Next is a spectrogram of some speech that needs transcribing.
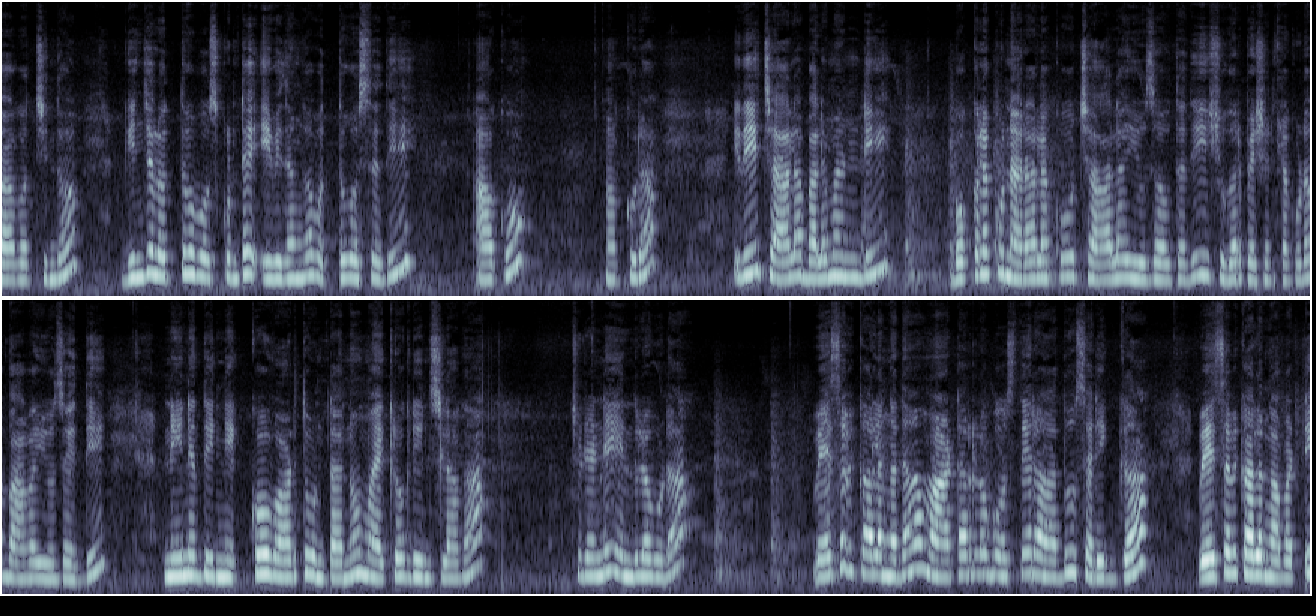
బాగా వచ్చిందో గింజలు ఒత్తుగా పోసుకుంటే ఈ విధంగా ఒత్తుగా వస్తుంది. ఆకు ఆకుకూర ఇది చాలా బలమండి. బొక్కలకు నరాలకు చాలా యూజ్ అవుతుంది. షుగర్ పేషెంట్లకు కూడా బాగా యూజ్ అవుద్ది నేను దీన్ని ఎక్కువ వాడుతూ ఉంటాను మైక్రోగ్రీన్స్ లాగా. చూడండి ఇందులో కూడా వేసవి కాలం కదా వాటర్లో పోస్తే రాదు సరిగ్గా. వేసవి కాలం కాబట్టి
